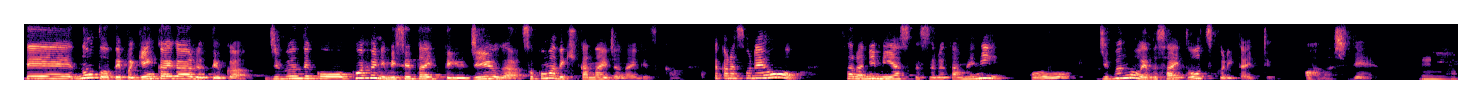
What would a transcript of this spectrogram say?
でノートってやっぱ限界があるっていうか自分でこうこういうふうに見せたいっていう自由がそこまで効かないじゃないですかだからそれをさらに見やすくするためにこう自分のウェブサイトを作りたいっていうお話で。うん。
